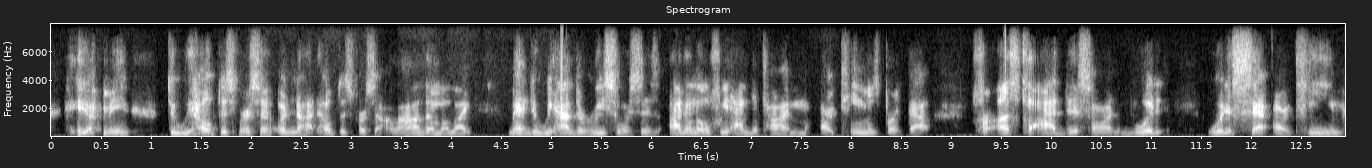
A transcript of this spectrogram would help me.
you know what i mean? Do we help this person or not help this person? A lot of them are like man do we have the resources? I don't know if we have the time. Our team is burnt out. For us to add this on would would it set our team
